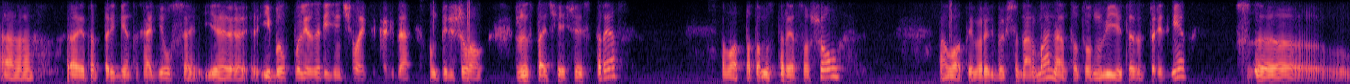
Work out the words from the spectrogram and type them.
этот предмет находился и, был в поле зрения человека, когда он переживал жесточайший стресс, вот, потом стресс ушел, вот, и вроде бы все нормально, а тут он увидит этот предмет, э,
